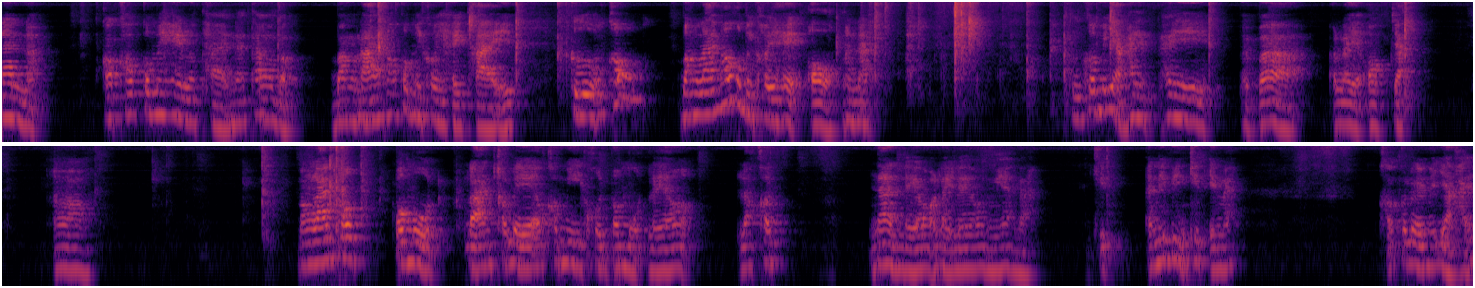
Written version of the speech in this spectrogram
นั่นน่ะ ก็เขาก็ไม่ให้เราถ่ายนะ ถ้าแบบบางร้านเขาก็ไม่ค่อยให้ถ่าย คือเขาบางร้านเขาก็ไม่ค่อยให้ออกมันนะคือเขาไม่อยากให้ให้แบบว่าอะไรออกจากอ่าบางร้านเขาโปรโมท ร้านเขาแล้วเขามีคนปรโมทแล้ว แล้วเขานั่นแล้วอะไรแล้วเงี้ยนะคิด อันนี้บินคิดเองนะเขาก็เลยไม่อยากให้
